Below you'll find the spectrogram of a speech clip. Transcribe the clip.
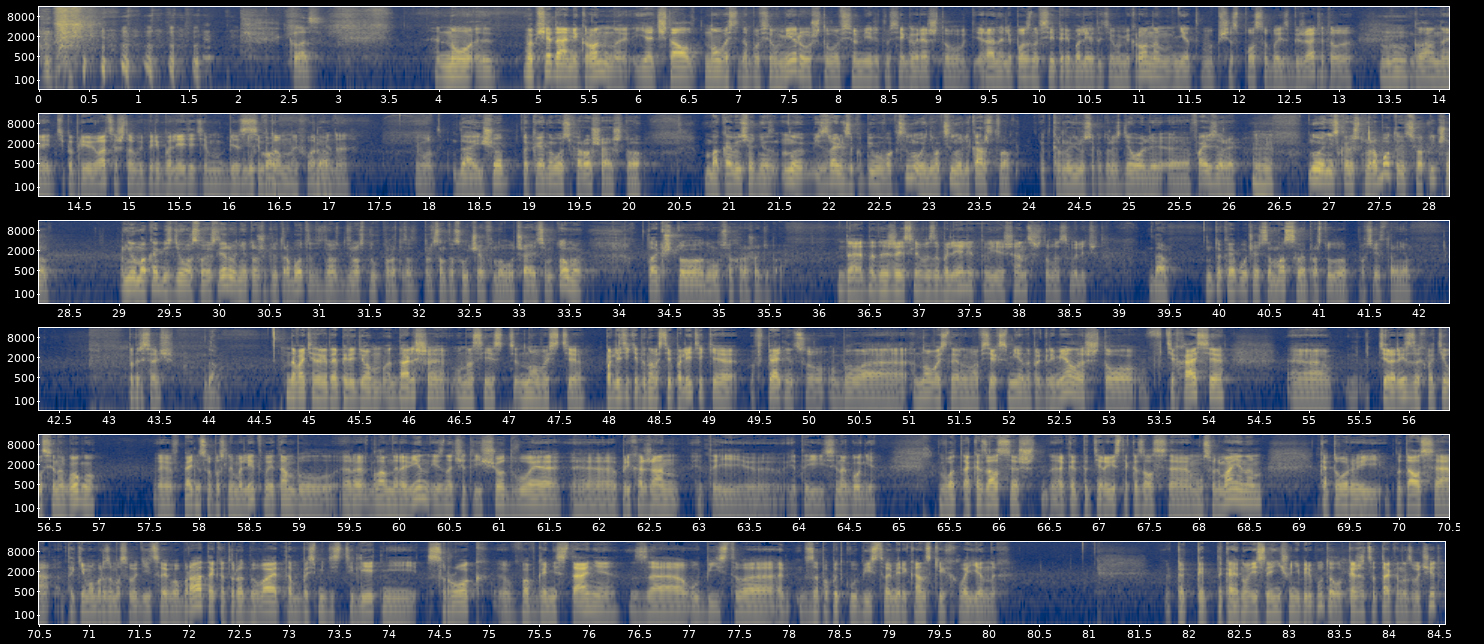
Класс. Ну, э, вообще, да, омикрон, я читал новости там по всему миру, что во всем мире там все говорят, что рано или поздно все переболеют этим омикроном, нет вообще способа избежать этого. Главное, типа, прививаться, чтобы переболеть этим без Легко, симптомной форме, да. да. Вот. Да, еще такая новость хорошая, что Макаби сегодня, ну, Израиль закупил вакцину, не вакцину, а лекарство от коронавируса, которое сделали э, Pfizer. Мгм. Ну, они сказали, что он работает, все отлично. Ну, Макаби сделал свое исследование, тоже, говорит, работает, в 92% случаев он улучшает симптомы. Так что, ну, все хорошо, типа. Да, да, даже если вы заболели, то есть шанс, что вас вылечат. Да. Ну, такая, получается, массовая простуда по всей стране. Потрясающе. Да. Давайте тогда перейдем дальше. У нас есть новости политики. До новостей политики в пятницу была новость, наверное, во всех СМИ она прогремела, что в Техасе э, террорист захватил синагогу в пятницу после молитвы, и там был главный раввин, и, значит, еще двое э, прихожан этой, э, этой синагоги. Вот, оказался, э, этот террорист оказался мусульманином, который пытался таким образом освободить своего брата, который отбывает там 80-летний срок в Афганистане за убийство, за попытку убийства американских военных. Как какая-то такая, ну, если я ничего не перепутал, кажется, так она звучит.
